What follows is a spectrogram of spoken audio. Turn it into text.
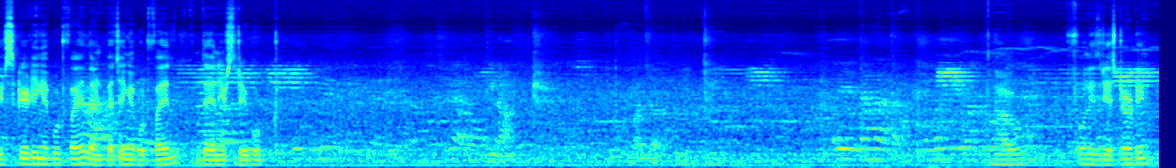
it's creating a boot file and patching a boot file. Then it's reboot. Now phone is restarting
